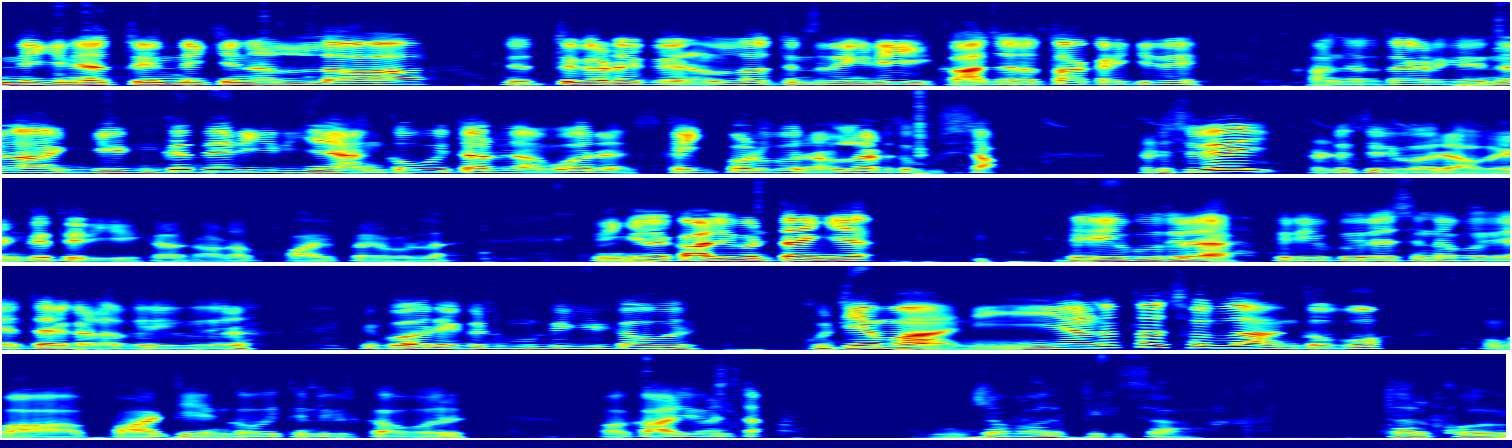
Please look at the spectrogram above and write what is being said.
இன்றைக்கி நேற்று இன்றைக்கி நல்லா நெத்து கிடக்கு. நல்லா தின்றீங்கடி. காஞ்ச நெத்தா கிடைக்குது. காஞ்ச நெத்தா கிடைக்குது. என்னடா இங்கே இங்கே தெரிவிக்கிறீங்க அங்கே போய் தரேன் அங்கே வேறு ஸ்கைப்பால் வேறு நல்லா எடுத்து பிடிச்சிட்டான். அடிச்சுலே அடிச்சுட்டு அவள் எங்கே தெரிவிக்காரு அட பாய் பயவில்ல இவங்களாம் காலி பண்ணிட்டாங்க. பெரிய குதிரை பெரிய குதிரை சின்ன குதிரை. எந்த இருக்கா பெரிய குதிரை? இங்கே ஒரு எங்கிட்ட முண்டிக்கிருக்கா ஒரு குட்டியம்மா நீ என்னத்தான் சொல்ல? அங்கே போ. உங்கள் பாட்டி எங்கே போய் திண்டுருக்கா ஒரு அவள் காலி வந்துட்டான் இங்கே பாரு பிரிசா. தற்கொரு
